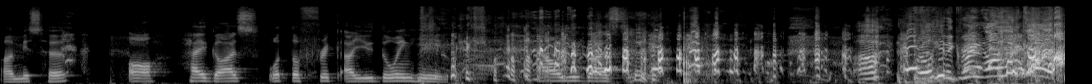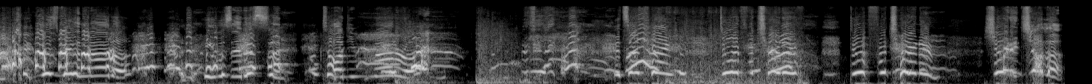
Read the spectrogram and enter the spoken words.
I miss her. Oh, hey guys, what the frick are you doing here? How are you guys? Uh, we're all here to agree. Oh my god! There's been a murder! He was innocent! Todd, you murderer! it's okay! Do it for Trunoom! Do it for Trunoom! Shoot each other!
